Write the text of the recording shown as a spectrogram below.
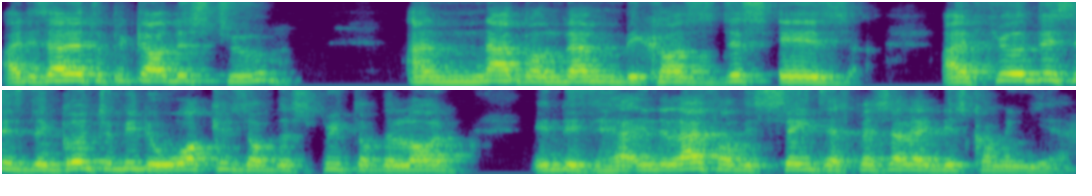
I decided to pick out these two and nag on them because this is I feel this is the, going to be the workings of the Spirit of the Lord in the, in the life of His saints, especially in this coming year.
